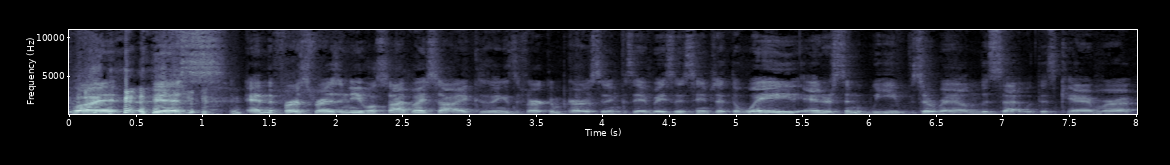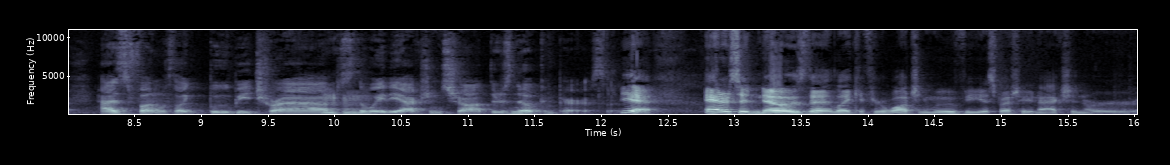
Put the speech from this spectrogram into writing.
put this and the first Resident Evil side by side, because I think it's a fair comparison, because they have basically the same set. The way Anderson weaves around the set with his camera, has fun with like booby traps, mm-hmm. the way the action's shot, there's no comparison. Yeah. Anderson knows that, like, if you're watching a movie, especially an action or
